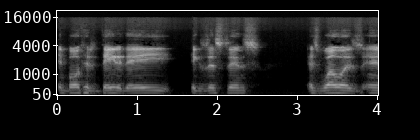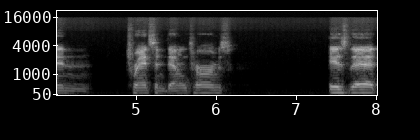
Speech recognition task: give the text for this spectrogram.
in both his day to day existence as well as in transcendental terms, is that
